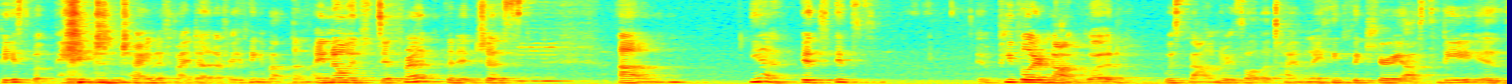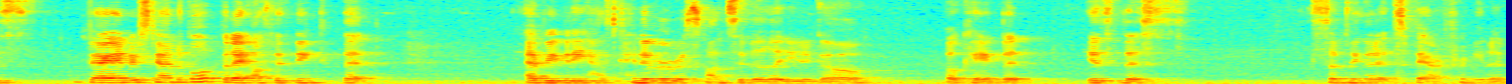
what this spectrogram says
facebook page and trying to find out everything about them. I know it's different but it just um, yeah it's it's people are not good with boundaries all the time and i think the curiosity is very understandable but i also think that everybody has kind of a responsibility to go okay but is this something that it's fair for me to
